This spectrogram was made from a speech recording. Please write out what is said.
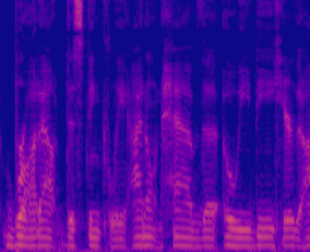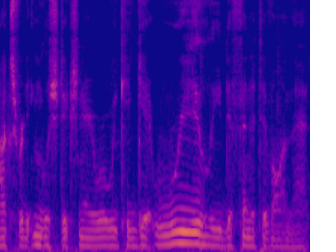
brought out distinctly. I don't have the OED here, the Oxford English Dictionary, where we could get really definitive on that.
